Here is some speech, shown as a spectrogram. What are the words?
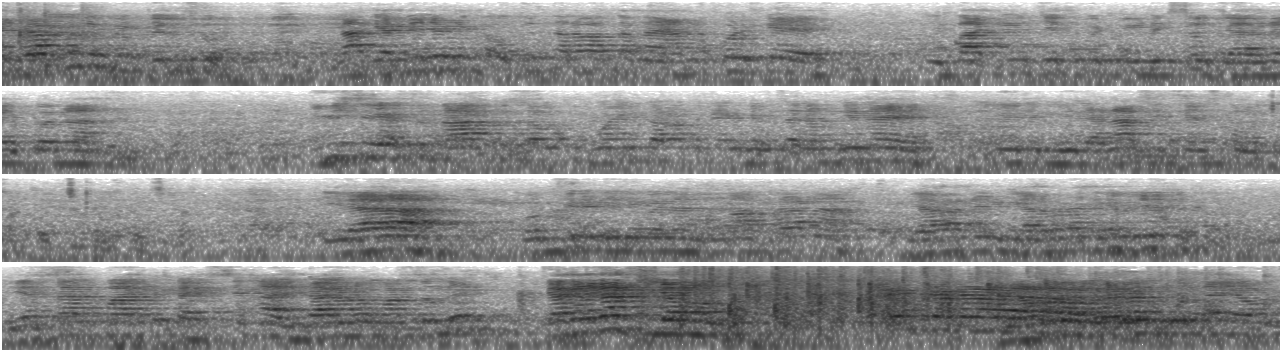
ఎగ్జాంపుల్ మీకు తెలుసు. నాకు ఎమ్మెల్యేకి వచ్చిన తర్వాత నా అన్న కొడుకే ఈ పార్టీ నుంచి ఎత్తుపెట్టి టీడీసీలో జాయిన్ అయిపోయినా ఈస్ట్ వెస్ట్ నార్త్ సౌత్ పోయిన తర్వాత నేను చెప్తానంటేనే మీరు మీరు అనాలిసిస్ చేసుకోవచ్చు. ఈవేళ వంశీరెడ్డి వెళ్ళిపోయినంత మాత్రాన దేవారెడ్డి గెలవడానికి ఏం లేదు వైఎస్ఆర్ పార్టీ ఖచ్చితంగా అధికారంలోకి వస్తుంది జగన్ గారు సీఎం అవుతుంది ఎవరు ఎవరు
